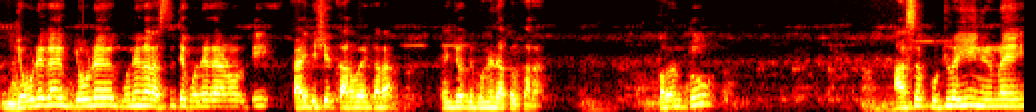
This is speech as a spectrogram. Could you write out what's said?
जेवढे काय जेवढे गुन्हेगार असतील त्या गुन्हेगारांवरती कायदेशीर कारवाई करा त्यांच्यावरती गुन्हे दाखल करा. परंतु असं कुठलंही निर्णय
